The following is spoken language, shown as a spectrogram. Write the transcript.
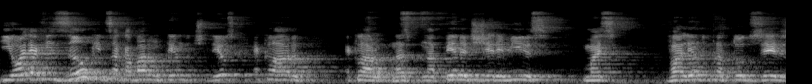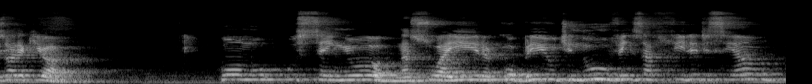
E olha a visão que eles acabaram tendo de Deus. É claro, é claro, na, na pena de Jeremias, mas valendo para todos eles. Olha aqui, ó. Como o Senhor, na sua ira, cobriu de nuvens a filha de Sião,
